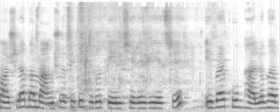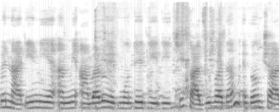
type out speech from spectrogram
মশলা বা মাংস থেকে পুরো তেল ছেড়ে দিয়েছে। এবার খুব ভালোভাবে নাড়িয়ে নিয়ে আমি আবারও এর মধ্যে দিয়ে দিচ্ছি কাজু বাদাম এবং চার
